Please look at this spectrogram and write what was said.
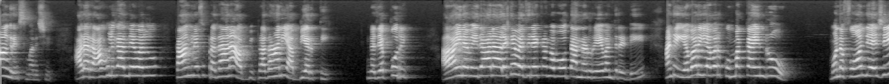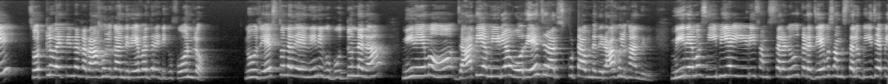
కాంగ్రెస్ మనిషి. ఆడ రాహుల్ గాంధీ ఎవరు? కాంగ్రెస్ ప్రధాన అభ్య ప్రధాని అభ్యర్థి. ఇంకా చెప్పుర్రి. ఆయన విధానాలకే వ్యతిరేకంగా పోతా అన్నాడు రేవంత్ రెడ్డి. అంటే ఎవరు ఎవరు కుమ్మక్కయినరు? మొన్న ఫోన్ చేసి సొట్లు పెట్టిండట రాహుల్ గాంధీ రేవంత్ రెడ్డికి ఫోన్లో. నువ్వు చేస్తున్నదేని నీకు బుద్ధి ఉన్నదా నేనేమో జాతీయ మీడియా ఓ రేంజ్ అరుచుకుంటా ఉన్నది రాహుల్ గాంధీని మీరేమో సిబిఐ ఈడీ సంస్థలను ఇక్కడ జేబు సంస్థలు బీజేపీ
